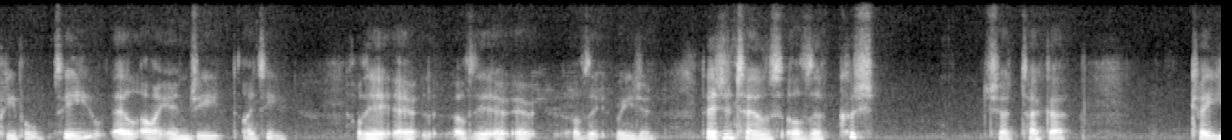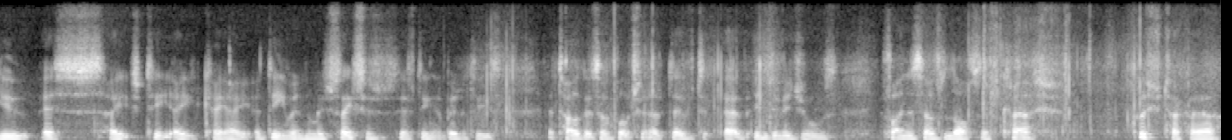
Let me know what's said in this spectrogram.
people, T L I N G I T, of the uh, of the uh, of the region. Legend tells of the Kushtaka, K U S H T A K A, a demon with shape-shifting abilities that targets unfortunate individuals find themselves lost. Kush, Kushtaka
